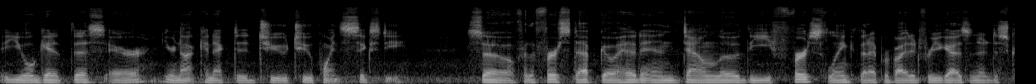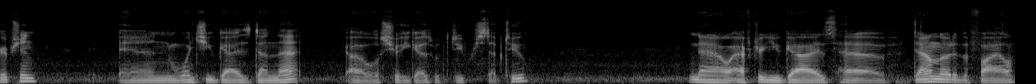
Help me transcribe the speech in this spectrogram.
you'll get this error, you're not connected to 2.60. So for the first step, go ahead and download the first link that I provided for you guys in the description. And once you guys done that, I will show you guys what to do for step two. Now, after you guys have downloaded the file,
